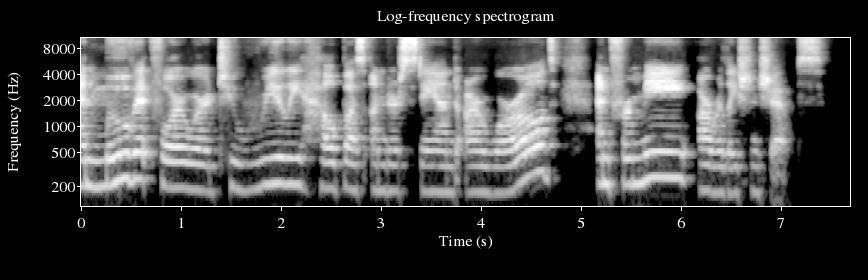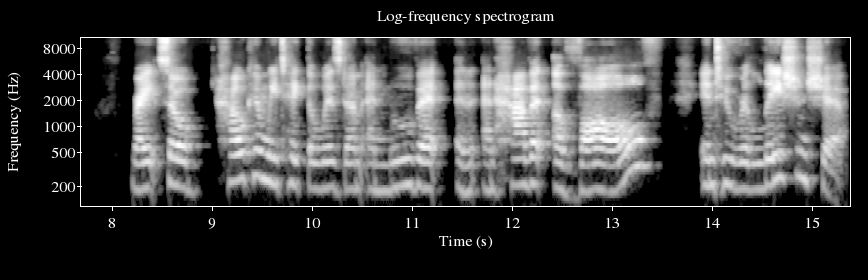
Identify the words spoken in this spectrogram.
and move it forward to really help us understand our world and for me, our relationships. Right. So, how can we take the wisdom and move it and, and have it evolve into relationship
